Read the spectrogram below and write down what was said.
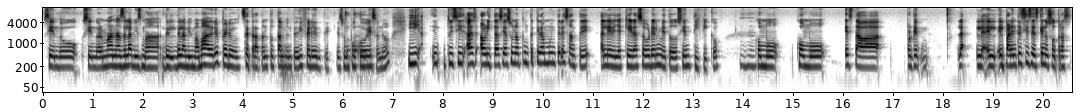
siendo, siendo hermanas de la, misma, de, de la misma madre, pero se tratan totalmente diferente. Es un poco eso, ¿no? Y tú ahorita hacías un apunte que era muy interesante, Alebella, que era sobre el método científico, como, como estaba, porque la, el, el, paréntesis es que nosotras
